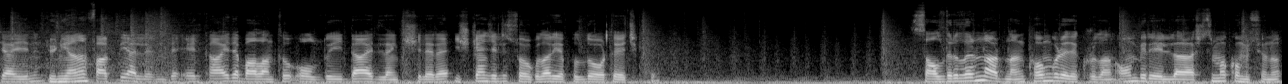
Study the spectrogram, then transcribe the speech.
CIA'nin dünyanın farklı yerlerinde El-Kaide bağlantılı olduğu iddia edilen kişilere işkenceli sorgular yapıldığı ortaya çıktı. Saldırıların ardından kongrede kurulan 11 Eylül Araştırma Komisyonu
